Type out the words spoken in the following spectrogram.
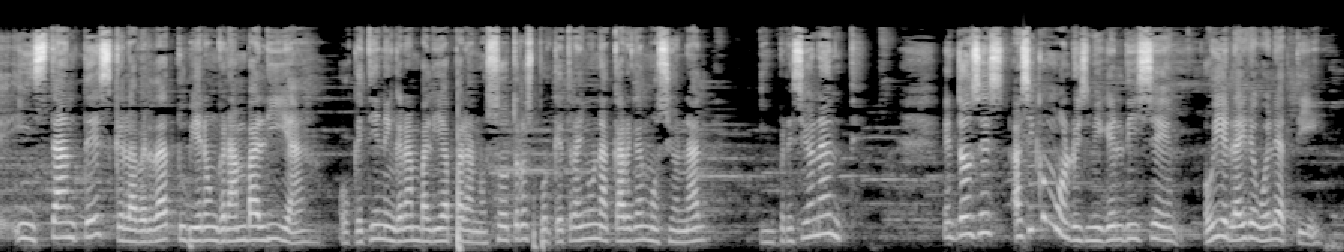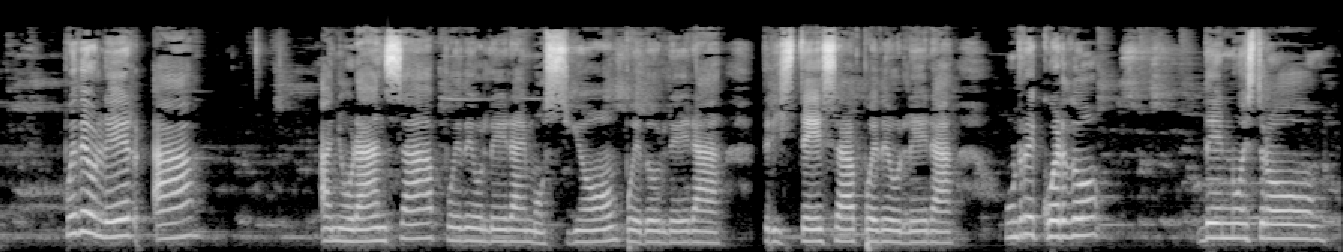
eh, instantes que la verdad tuvieron gran valía o que tienen gran valía para nosotros porque traen una carga emocional impresionante. Entonces, así como Luis Miguel dice, hoy el aire huele a ti, puede oler a añoranza, puede oler a emoción, puede oler a tristeza, puede oler a un recuerdo de nuestro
